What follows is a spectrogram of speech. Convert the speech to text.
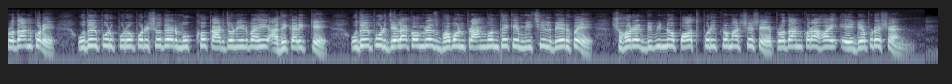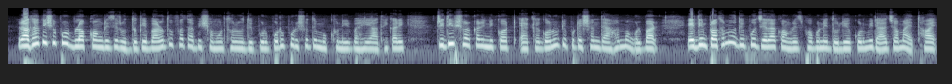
প্রদান করে উদয়পুর পুর পরিষদের মুখ্য কার্যনির্বাহী আধিকারিককে। উদয়পুর জেলা কংগ্রেস ভবন প্রাঙ্গণ থেকে মিছিল বের হয়ে শহরের বিভিন্ন পথ পরিক্রমার শেষে প্রদান করা হয় এই ডেপুটেশন। রাধাকিশোরপুর ব্লক কংগ্রেসের উদ্যোগে বারো দফা দাবি সমর্থনে উদয়পুর পৌর পরিষদের মুখ্য নির্বাহী আধিকারিক ত্রিদীপ সরকারের নিকট এক গণডেপুটেশন দেওয়া হয় মঙ্গলবার। এদিন প্রথমে উদয়পুর জেলা কংগ্রেস ভবনে দলীয় কর্মীরা জমায়েত হয়।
